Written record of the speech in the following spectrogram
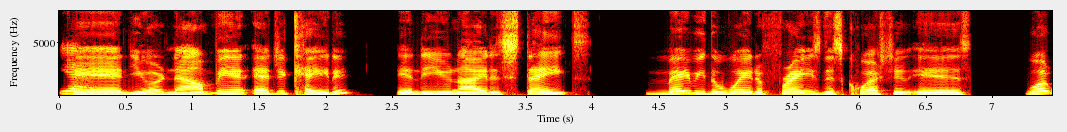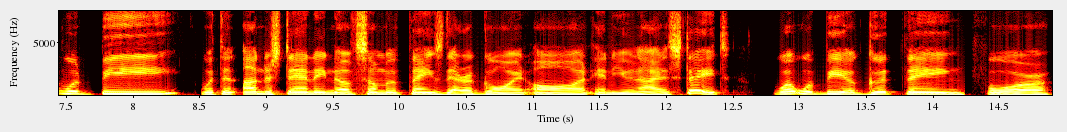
Yeah. and you are now being educated in the United States, maybe the way to phrase this question is what would be, with an understanding of some of the things that are going on in the United States, what would be a good thing for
